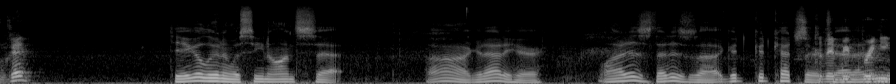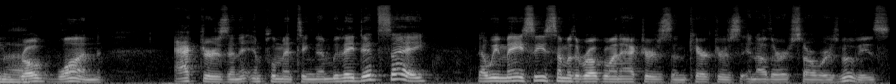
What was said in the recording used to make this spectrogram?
Okay. Diego Luna was seen on set. Ah, get out of here. Well, that is that is uh, good good catch there. Could they be Chad. I bringing uh, Rogue One actors and implementing them? But they did say that we may see some of the Rogue One actors and characters in other Star Wars movies.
